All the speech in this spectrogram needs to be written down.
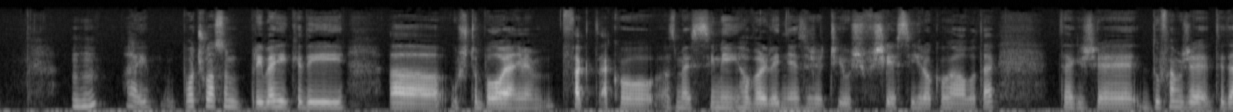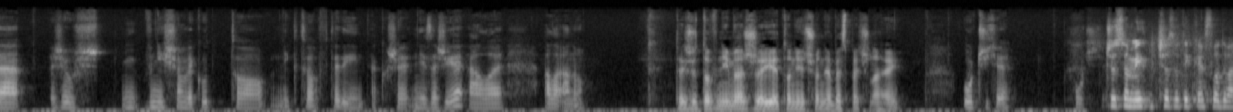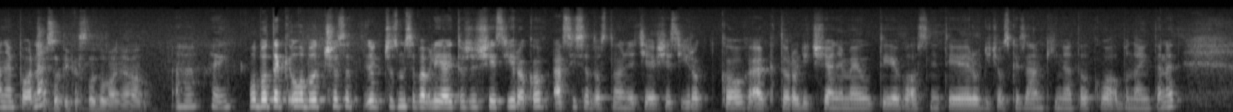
Mhm, hej, počula som príbehy, kedy uh, už to bolo, ja neviem, fakt ako sme si mi hovorili dnes, že či už v šiestich rokoch alebo tak. Takže dúfam, že teda, že už v nižšom veku to nikto vtedy akože nezažije, ale, ale áno, Takže to vnímaš, že je to niečo nebezpečné, hej? určite. Určite. Čo sa, mi, čo sa týka sledovania porna? sa týka sledovania, áno. Aha, hej. Lebo, tak, lebo čo, sa, čo sme sa bavili aj to, že v 6 rokoch asi sa dostanú deti aj v 6 rokoch, ak to rodičia nemajú tie vlastne tie rodičovské zámky na telku alebo na internet.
